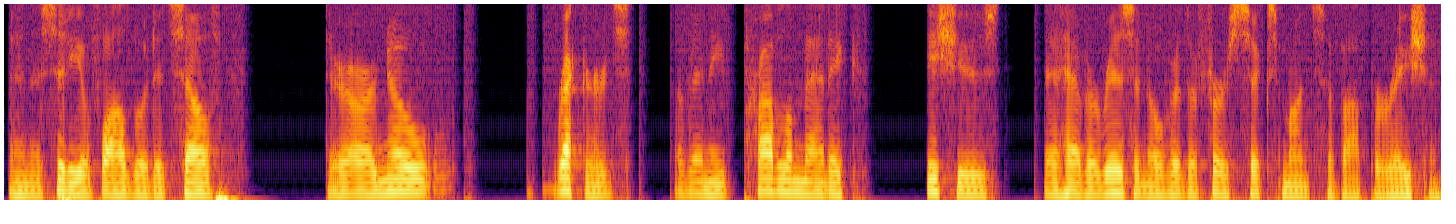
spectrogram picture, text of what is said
and the City of Wildwood itself, there are no records of any problematic issues that have arisen over the first six months of operation.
